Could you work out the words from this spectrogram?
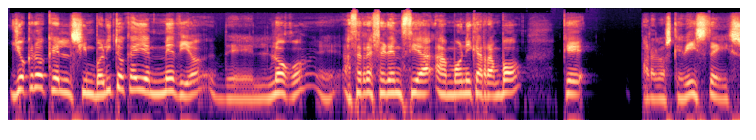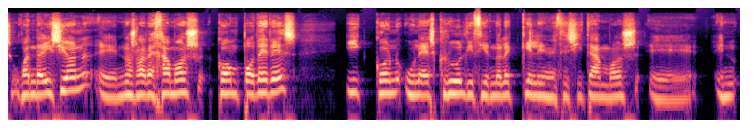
Yo creo que el simbolito que hay en medio del logo eh, hace referencia a Mónica Rambeau, que para los que visteis WandaVision eh, nos la dejamos con poderes y con una Skrull diciéndole que le necesitamos eh, en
